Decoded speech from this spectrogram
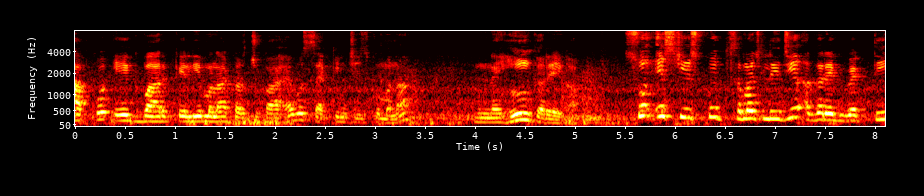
आपको एक बार के लिए मना कर चुका है वो सेकंड चीज़ को मना नहीं करेगा। सो so, इस चीज़ को समझ लीजिए अगर एक व्यक्ति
